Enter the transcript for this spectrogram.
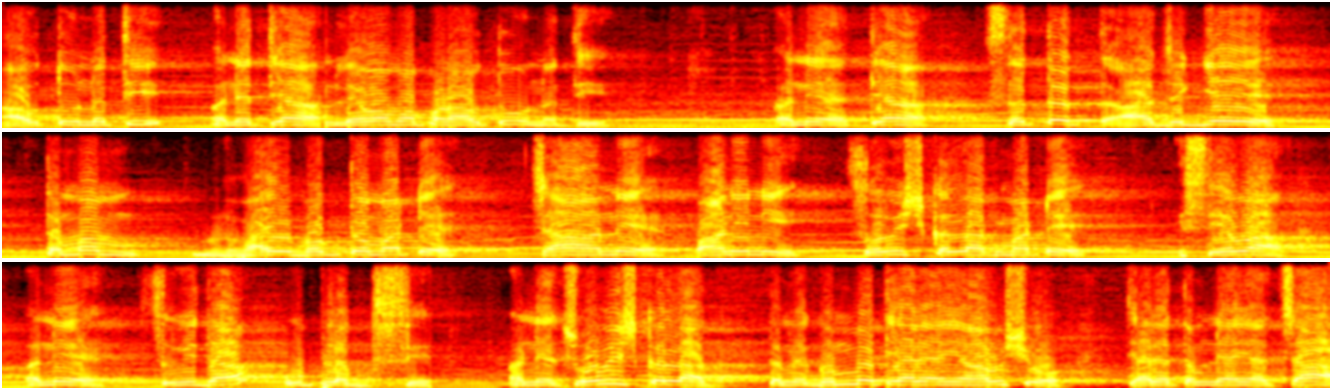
આવતું નથી અને ત્યાં લેવામાં પણ આવતું નથી. અને ત્યાં સતત આ જગ્યાએ તમામ ભાઈ ભક્તો માટે ચા અને પાણીની ચોવીસ કલાક માટે સેવા અને સુવિધા ઉપલબ્ધ છે. અને ચોવીસ કલાક તમે ગમે ત્યારે અહીંયા આવશો, ત્યારે તમને અહીંયા ચા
